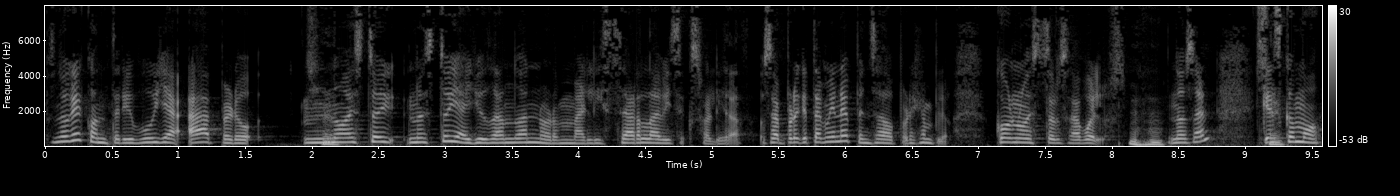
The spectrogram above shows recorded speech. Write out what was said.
pues no que contribuya a, pero Sí. no estoy, no estoy ayudando a normalizar la bisexualidad. O sea, porque también he pensado, por ejemplo, con nuestros abuelos, ¿no saben? Que Sí. es como,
